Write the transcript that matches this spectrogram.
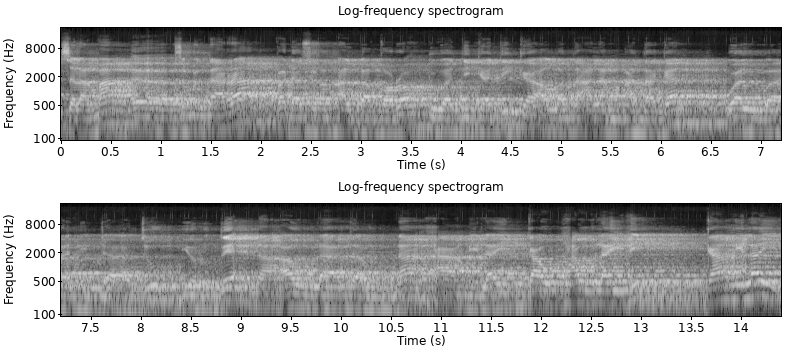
Selama eh, sementara pada surat Al-Baqarah 233 Allah taala mengatakan wal walidatu yurdi'na auladahunna hamilai kau haulaini kamilain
